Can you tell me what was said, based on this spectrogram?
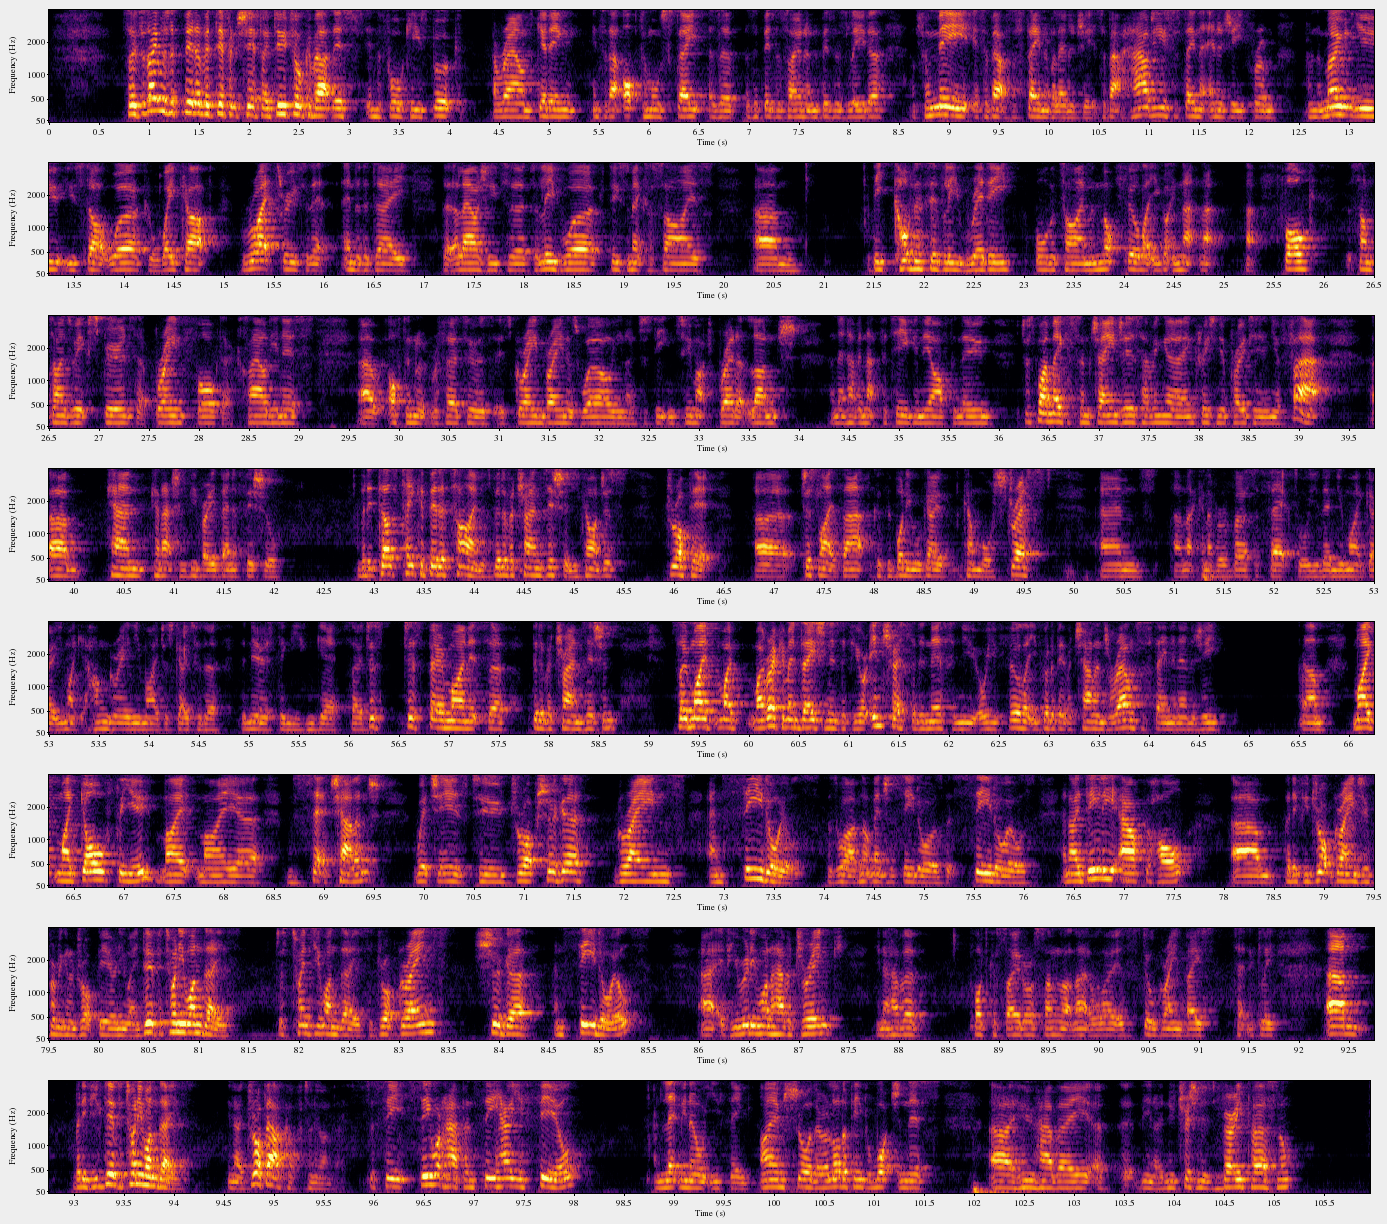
So today was a bit of a different shift. I do talk about this in the Four Keys book around getting into that optimal state as a, as a business owner and a business leader. And for me, it's about sustainable energy. It's about how do you sustain that energy from, from the moment you, you start work or wake up right through to the end of the day that allows you to, to leave work, do some exercise, um, be cognitively ready all the time and not feel like you've got in that, that, that fog that sometimes we experience, that brain fog, that cloudiness, uh, often referred to as, as grain brain as well, you know, just eating too much bread at lunch, and then having that fatigue in the afternoon, just by making some changes, having uh, increasing your protein and your fat, um, can can actually be very beneficial. But it does take a bit of time. It's a bit of a transition. You can't just drop it uh, just like that because the body will go become more stressed, and and that can have a reverse effect. Or you, then you might go, you might get hungry, and you might just go to the, the nearest thing you can get. So just just bear in mind it's a bit of a transition. So my, my, my recommendation is if you're interested in this and you, or you feel like you've got a bit of a challenge around sustaining energy, um, my, my goal for you, my, my uh, set a challenge, which is to drop sugar, grains, and seed oils as well. I've not mentioned seed oils, but seed oils, and ideally alcohol. Um, but if you drop grains, you're probably going to drop beer anyway. Do it for 21 days, just 21 days. So drop grains, sugar, and seed oils. Uh, if you really want to have a drink, you know, have a vodka soda or something like that, although it is still grain based technically. Um, but if you do it for 21 days, you know, drop alcohol for 21 days. Just see see what happens, see how you feel, and let me know what you think. I am sure there are a lot of people watching this uh, who have a, a, a, you know nutrition is very personal,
